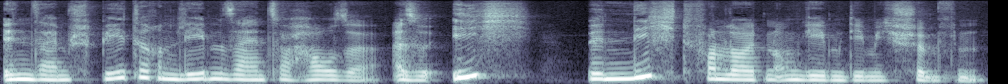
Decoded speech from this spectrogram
in seinem späteren Leben sein Zuhause. Also ich bin nicht von Leuten umgeben, die mich schimpfen.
